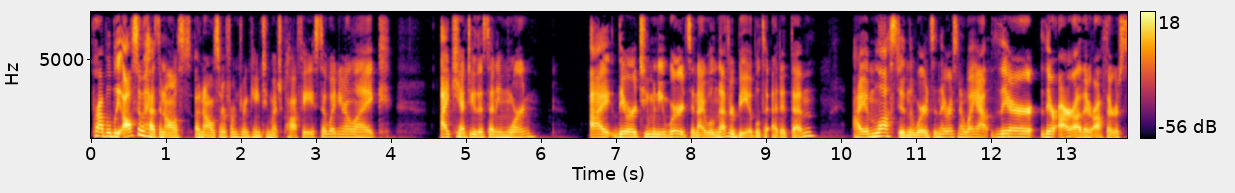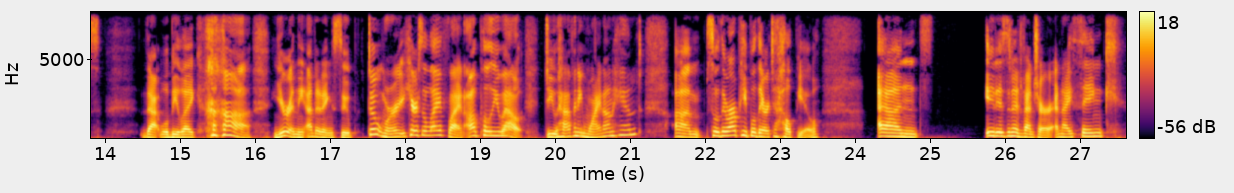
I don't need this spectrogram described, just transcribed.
probably also has an ulcer, an ulcer from drinking too much coffee. So when you're like, I can't do this anymore. I there are too many words and I will never be able to edit them. I am lost in the words and there is no way out. There there are other authors that will be like, haha, you're in the editing soup. Don't worry, here's a lifeline. I'll pull you out. Do you have any wine on hand? Um, so there are people there to help you. And it is an adventure. And I think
